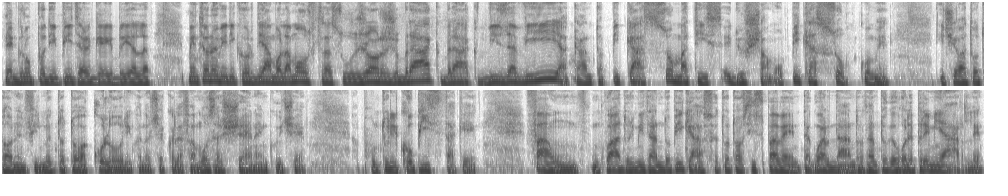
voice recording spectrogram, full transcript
del gruppo di Peter Gabriel. Mentre noi vi ricordiamo la mostra su Georges Braque, Braque vis-à-vis, accanto a Picasso, Matisse e Duchamp, o Picasso come diceva Totò nel film Totò a colori, quando c'è quella famosa scena in cui c'è appunto il copista che fa un, un quadro imitando Picasso e Totò si spaventa guardando, tanto che vuole premiarle,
